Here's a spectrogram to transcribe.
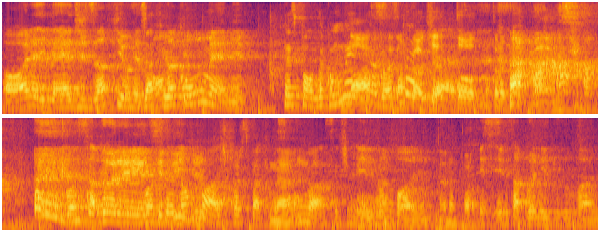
Olha, ideia de desafio, responda Desafio com um meme. Responda como meme, Nossa, vocês vão ficar o dia todo trocando memes. Você, Adorei esse Você não vídeo. pode participar, que você Né? não gosta de mim. Ele não pode. Eu não posso. Ele tá banido do vale.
